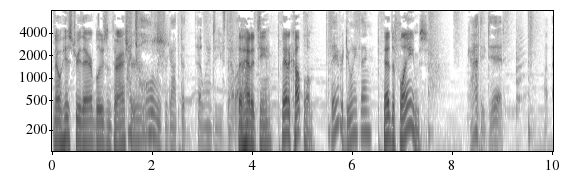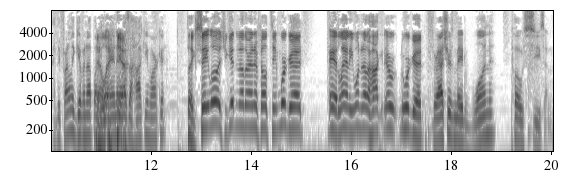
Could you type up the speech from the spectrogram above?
No history there. Blues and Thrashers. I totally forgot that Atlanta used to have a that had a hockey team. They had a couple of them. Did they ever do anything? They had the Flames. God, they did. Have they finally given up on Atla- Atlanta yeah. as a hockey market? It's like St. Louis, you get another NFL team. We're good. Hey, Atlanta, you want another hockey? We're, good. Thrashers made one postseason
